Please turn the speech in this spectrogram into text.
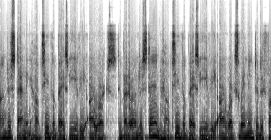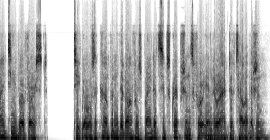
Understanding how TiVo-based DVR works. To better understand how TiVo-based DVR works we need to define TiVo first. TiVo is a company that offers branded subscriptions for interactive television.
